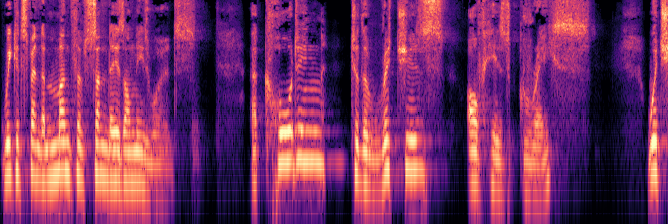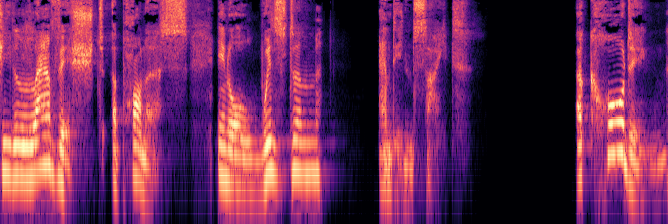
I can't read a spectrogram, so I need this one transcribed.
We could spend a month of Sundays on these words. According to the riches of his grace, which he lavished upon us in all wisdom and insight according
